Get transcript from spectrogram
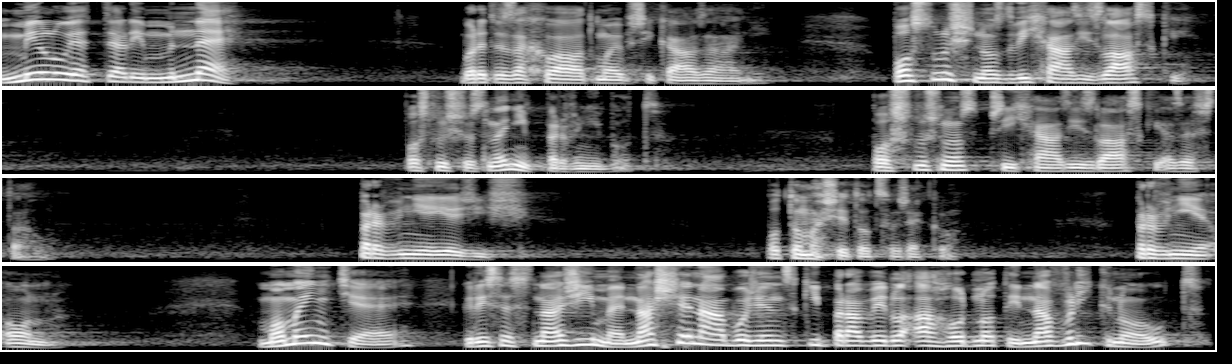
Milujete-li mne, budete zachovávat moje přikázání. Poslušnost vychází z lásky. Poslušnost není první bod. Poslušnost přichází z lásky a ze vztahu. První je Ježíš. Potom až je to, co řekl. První je on. V momentě, kdy se snažíme naše náboženské pravidla a hodnoty navlíknout,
